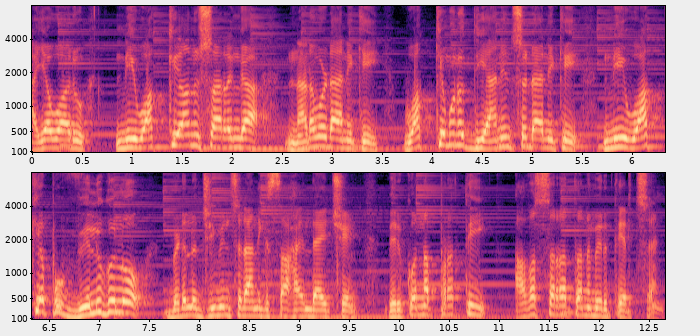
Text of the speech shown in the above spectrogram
అయ్యవారు నీ వాక్యానుసారంగా నడవడానికి వాక్యమును ధ్యానించడానికి నీ వాక్యపు వెలుగులో బిడలు జీవించడానికి సహాయం దయచేయండి. మీరు కొన్న ప్రతి అవసరతను మీరు తీర్చండి.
